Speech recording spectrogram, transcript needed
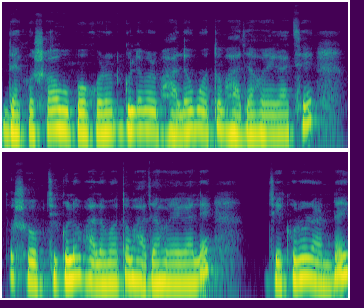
দেখো সব উপকরণগুলো আমার ভালো মতো ভাজা হয়ে গেছে। তো সবজিগুলো ভালো মতো ভাজা হয়ে গেলে যে কোনো রান্নায়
